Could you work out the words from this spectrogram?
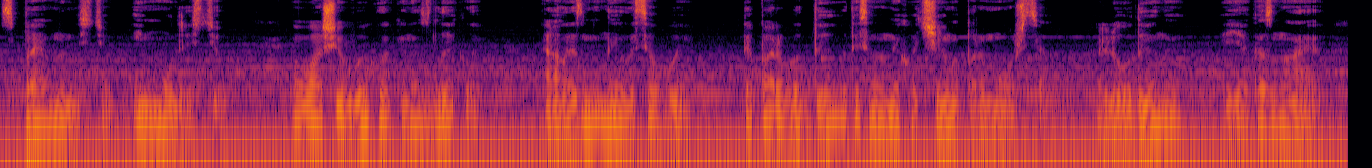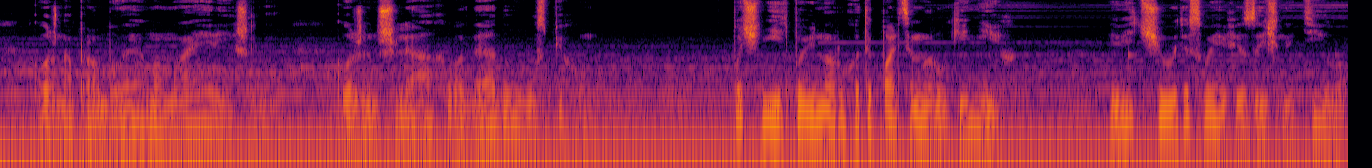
з певненістю і мудрістю. Ваші виклики не зликли, але змінилися ви. Тепер ви дивитеся на них очима переможця, людини, яка знає, кожна проблема має рішення, кожен шлях веде до успіху. Почніть повільно рухати пальцями рук і ніг. Відчуйте своє фізичне тіло,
